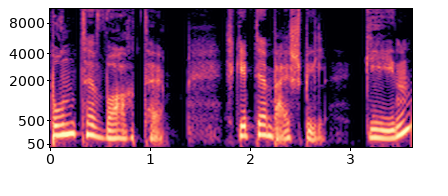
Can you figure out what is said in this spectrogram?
bunte Worte. Ich gebe dir ein Beispiel. Gehen,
